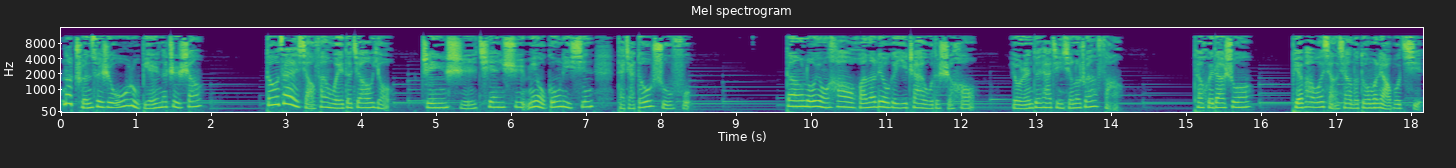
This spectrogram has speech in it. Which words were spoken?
那纯粹是侮辱别人的智商。都在小范围的交友，真实、谦虚，没有功利心，大家都舒服。当罗永浩还了六个亿债务的时候。”有人对他进行了专访，他回答说：“别把我想象的多么了不起，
